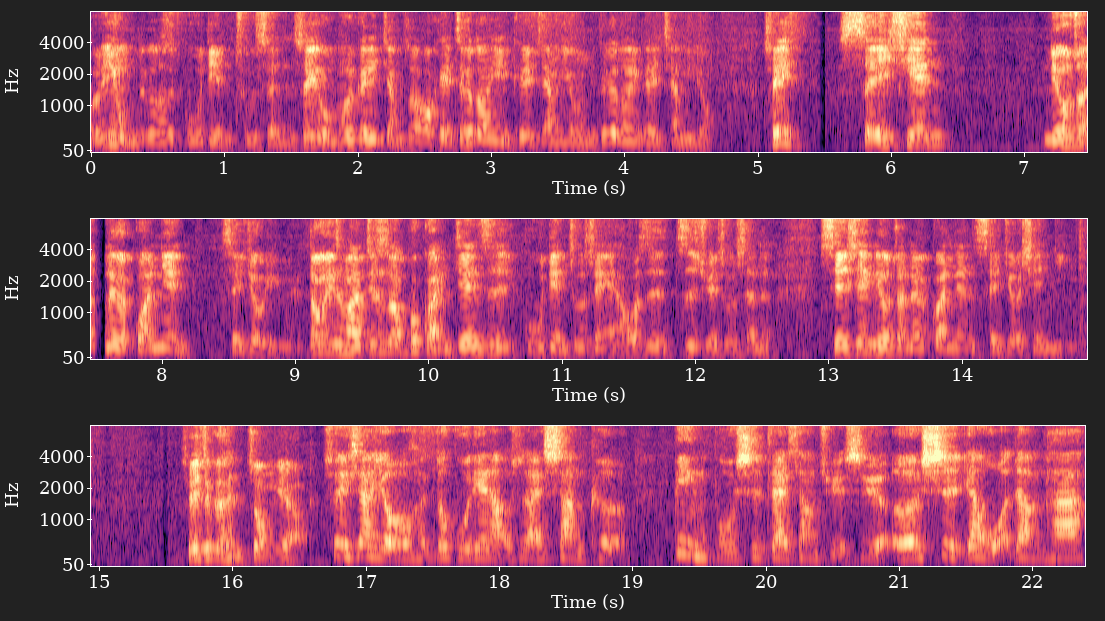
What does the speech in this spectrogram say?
因为我们这个都是古典出身，所以我们会跟你讲说，OK，这个东西你可以这样用，你这个东西可以这样用，所以谁先扭转那个观念，谁就赢了，懂我意思吗？就是说，不管你今天是古典出身也好，或是自学出身的，谁先扭转那个观念，谁就先赢。所以这个很重要。所以像有很多古典老师来上课，并不是在上爵士乐，而是要我让他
